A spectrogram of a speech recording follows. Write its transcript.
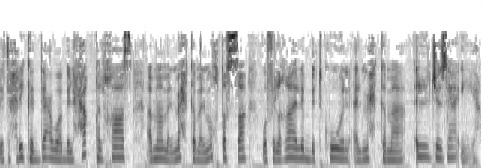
لتحريك الدعوة بالحق الخاص أمام المحكمة المختصة وفي الغالب بتكون المحكمة الجزائية.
